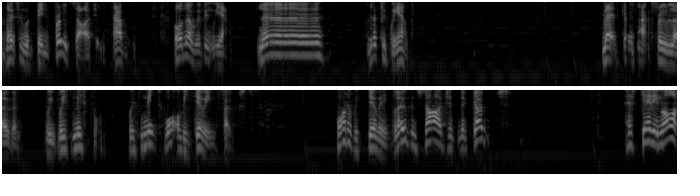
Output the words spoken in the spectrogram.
I don't think we've been through Sargeant, have we? Oh no, we think we have. No, I don't think we have. Let's go back through Logan. We, we've missed one. We've missed. What are we doing, folks? What are we doing? Logan Sargeant, the GOAT. Let's get him on.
